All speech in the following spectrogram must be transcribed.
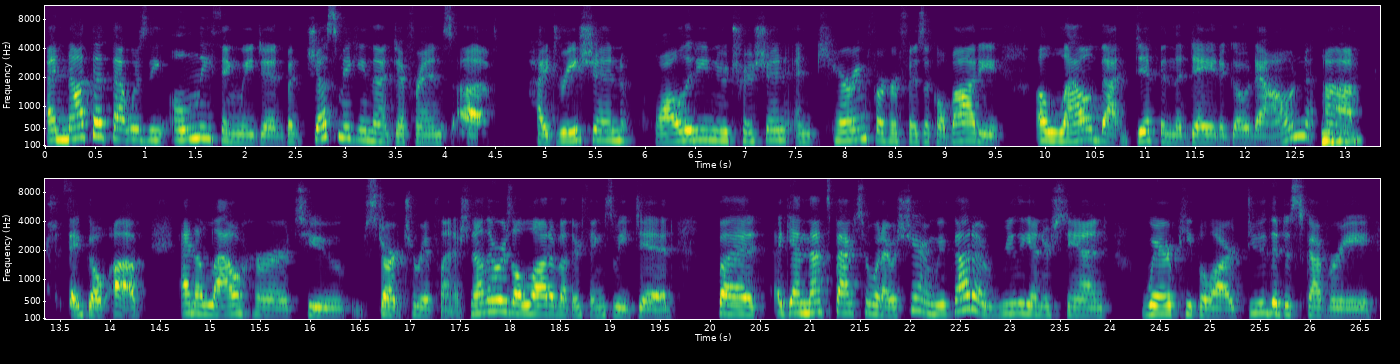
And not that that was the only thing we did, but just making that difference of hydration, quality nutrition, and caring for her physical body allowed that dip in the day to go down. Mm-hmm. Um, I should say go up and allow her to start to replenish. Now, there was a lot of other things we did, but again, that's back to what I was sharing. We've got to really understand where people are, do the discovery,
